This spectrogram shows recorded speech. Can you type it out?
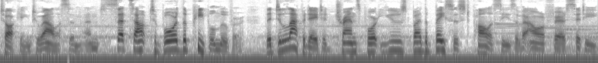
talking to Allison and sets out to board the People Mover, the dilapidated transport used by the basest policies of our fair city,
